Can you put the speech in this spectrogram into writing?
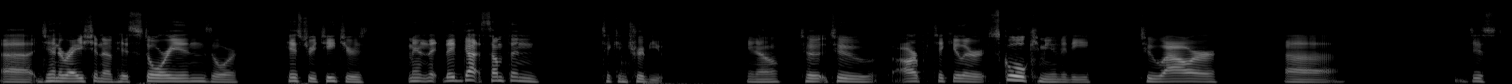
uh, generation of historians or history teachers, man, they've got something to contribute, you know, to to our particular school community, to our uh, just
